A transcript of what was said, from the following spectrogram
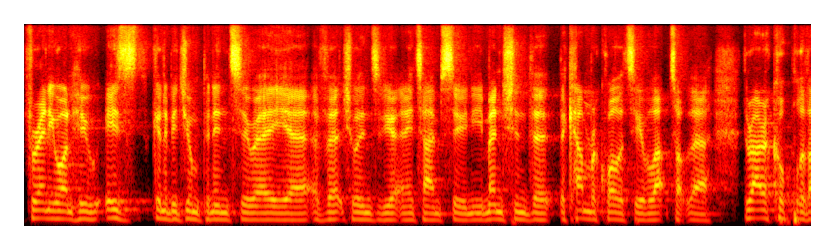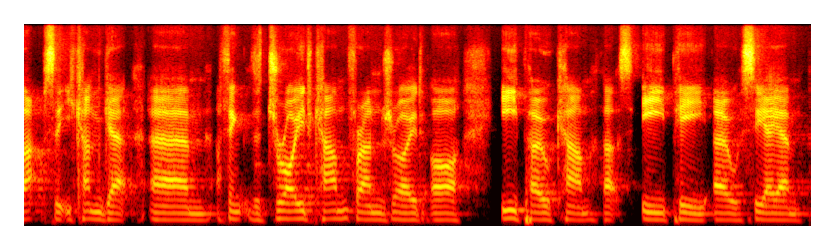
for anyone who is going to be jumping into a, uh, a virtual interview at any time soon, you mentioned the, the camera quality of a laptop there. There are a couple of apps that you can get. Um, I think the Droid Cam for Android or EPO Cam, that's E P O C A M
